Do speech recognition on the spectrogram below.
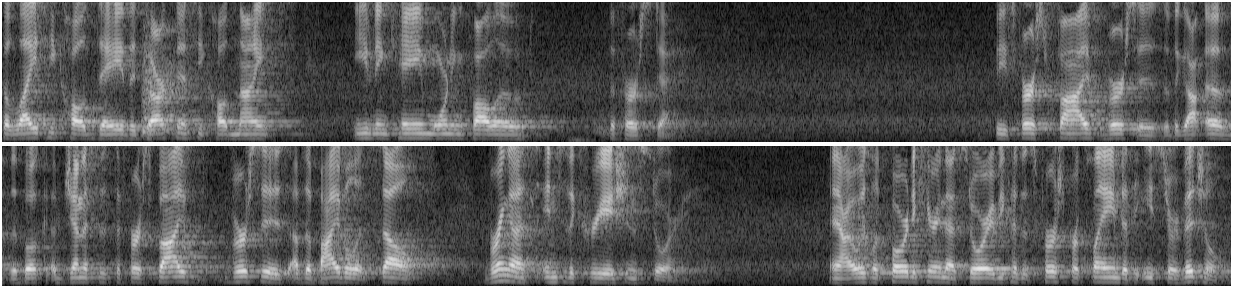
The light He called day, the darkness He called night. Evening came, morning followed the first day. These first five verses of the, of the book of Genesis, the first five verses of the Bible itself, bring us into the creation story. And I always look forward to hearing that story because it's first proclaimed at the Easter Vigil,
